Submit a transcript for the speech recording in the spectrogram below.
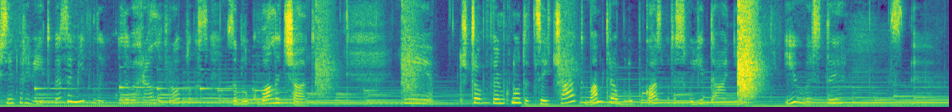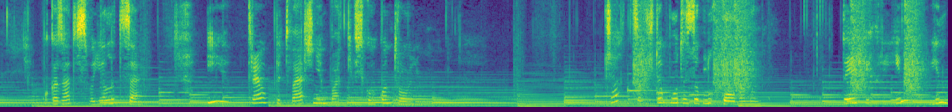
Всім привіт! Ви замітили, коли ви грали в Roblox, заблокували чат. І щоб вимкнути цей чат, вам треба було показувати свої дані і ввести, е, показати своє лице. І треба підтвердження батьківського контролю. Чат завжди буде заблокованим. В деяких країн він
